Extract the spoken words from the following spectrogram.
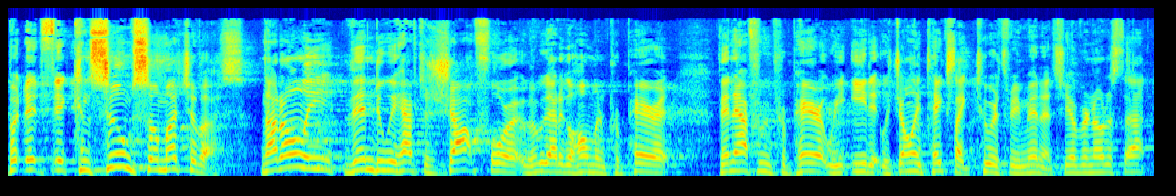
but it, it, consumes so much of us. Not only then do we have to shop for it, we got to go home and prepare it. Then after we prepare it, we eat it, which only takes like two or three minutes. You ever notice that?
